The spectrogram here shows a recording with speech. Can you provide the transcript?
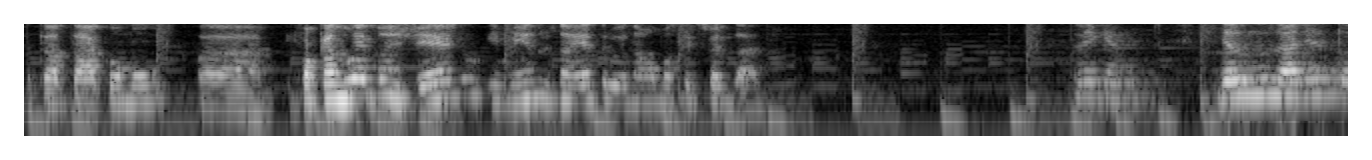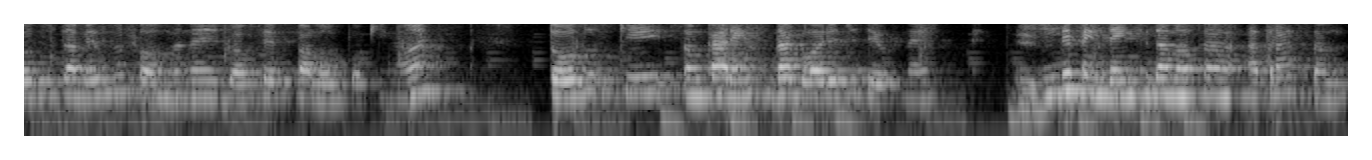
É tratar como uh, focar no evangelho e menos na hetero na homossexualidade. Legal. Deus nos olha todos da mesma forma, né? Igual você falou um pouquinho antes, todos que são carentes da glória de Deus, né? Isso. Independente da nossa atração.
